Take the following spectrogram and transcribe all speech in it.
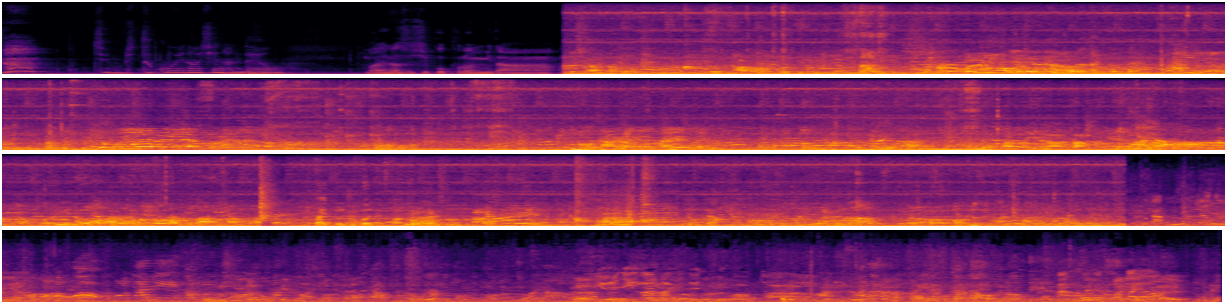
지금 비트코인 하시는데요? 마이너스 19%입니다. 아니 더 죽어야 될 것 같아. 진짜? 지윤이가 만든 주먹밥 밥 먹을까요?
